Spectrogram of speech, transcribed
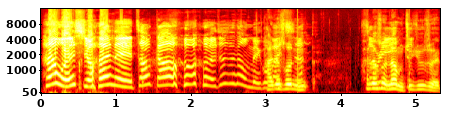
哈，我很喜欢呢、糟糕，就是那种美国他就说你，他就说那种啾啾嘴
